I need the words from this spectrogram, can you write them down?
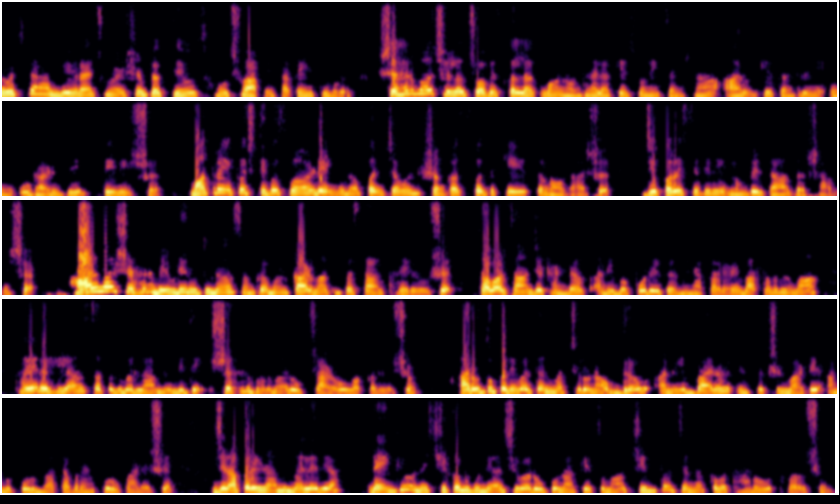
નમસ્કાર જોઈ છો નેશન પ્લસ ન્યૂઝ. હું છું આપની સાથે હેતુ વગર શહેરમાં છેલ્લા ચોવીસ કલાકમાં નોંધાયેલા કેસોની સંખ્યા આરોગ્ય તંત્રની ઊંઘ ઉડાડી દે તેવી છે. માત્ર એક જ દિવસમાં ડેન્ગ્યુના પંચાવન શંકાસ્પદ કેસ નોંધાશે જે પરિસ્થિતિની ગંભીરતા દર્શાવે છે. હાલમાં શહેર બેવડી ઋતુના સંક્રમણ કાળમાંથી પસાર થઈ રહ્યો છે. સવાર સાંજે ઠંડક અને બપોરે ગરમીના કારણે વાતાવરણમાં થઈ રહેલા સતત બદલાવને લીધે શહેરભરમાં રોગચાળો વકર્યો છે. આ ઋતુ પરિવર્તન મચ્છરોના ઉપદ્રવ અને વાયરલ ઇન્ફેક્શન માટે અનુકૂળ વાતાવરણ પૂરું પાડે છે, જેના પરિણામે મેલેરિયા, ડેન્ગ્યુ અને ચિકનગુનિયા જેવા રોગોના કેસોમાં ચિંતાજનક વધારો થયો છે.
